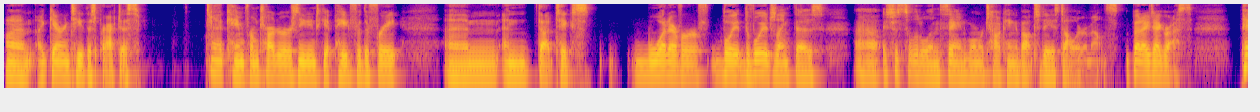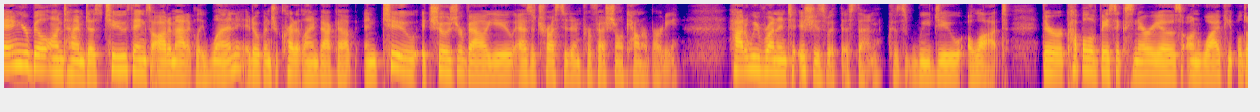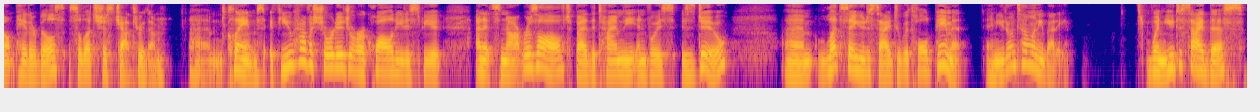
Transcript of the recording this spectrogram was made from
Um, I guarantee this practice uh, came from charterers needing to get paid for the freight. Um, and that takes whatever voy- the voyage length is uh, it's just a little insane when we're talking about today's dollar amounts. But I digress. Paying your bill on time does two things automatically. One, it opens your credit line back up. And two, it shows your value as a trusted and professional counterparty. How do we run into issues with this then? Because we do a lot. There are a couple of basic scenarios on why people don't pay their bills. So let's just chat through them. Um, claims. If you have a shortage or a quality dispute and it's not resolved by the time the invoice is due, um, let's say you decide to withhold payment and you don't tell anybody. When you decide this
